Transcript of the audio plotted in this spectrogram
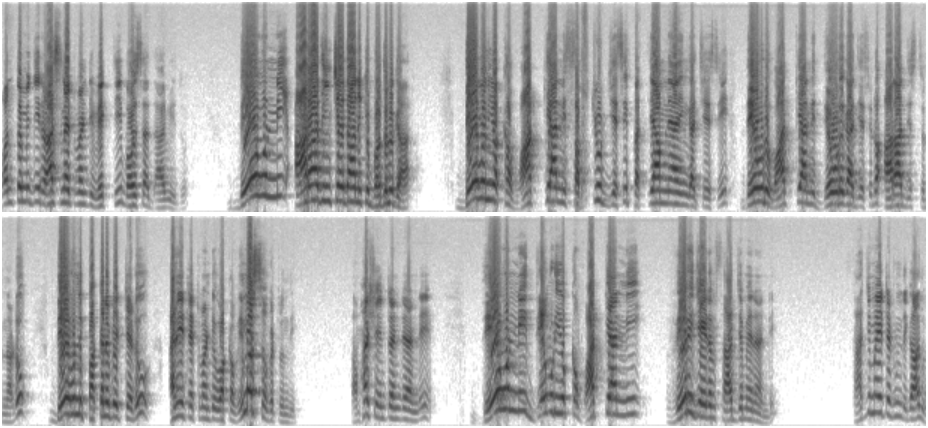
పంతొమ్మిది రాసినటువంటి వ్యక్తి బహుశా దావీదు దేవుణ్ణి ఆరాధించేదానికి బదులుగా దేవుని యొక్క వాక్యాన్ని సబ్స్టిట్యూట్ చేసి ప్రత్యామ్నాయంగా చేసి దేవుడు వాక్యాన్ని దేవుడుగా చేసాడు ఆరాధిస్తున్నాడు దేవుణ్ణి పక్కన పెట్టాడు అనేటటువంటి ఒక విమర్శ ఒకటి ఉంది. తమాష ఏంటంటే అండి దేవుణ్ణి దేవుడి యొక్క వాక్యాన్ని వేరు చేయడం సాధ్యమేనా అండి? సాధ్యమయ్యేటటువంటి కాదు.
